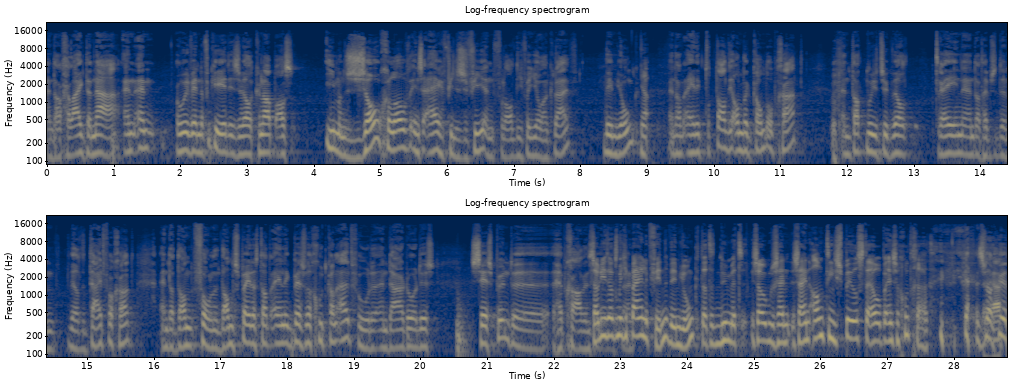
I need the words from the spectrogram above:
en dan gelijk daarna. En, en hoe je wint verkeerd is wel knap als iemand zo gelooft in zijn eigen filosofie, en vooral die van Johan Cruijff, Wim Jonk, ja. en dan eigenlijk totaal die andere kant op gaat. En dat moet je natuurlijk wel trainen en dat hebben ze dan wel de tijd voor gehad. En dat dan Volendam-spelers dat eigenlijk best wel goed kan uitvoeren. En daardoor dus zes punten eh, heb gehaald. Zou hij het ook een beetje pijnlijk vinden, Wim Jonk? Dat het nu met zo zijn, zijn anti-speelstijl opeens zo goed gaat? ja, dat is wel ja.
